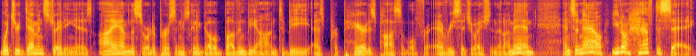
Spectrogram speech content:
what you're demonstrating is I am the sort of person who's going to go above and beyond to be as prepared as possible for every situation that I'm in. And so now you don't have to say,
